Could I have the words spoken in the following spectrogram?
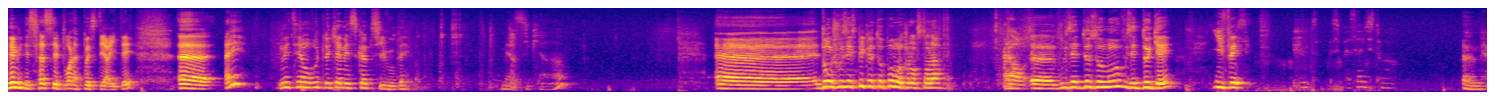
mais ça, c'est pour la postérité. Euh, allez, mettez en route le caméscope, s'il vous plaît. Merci bien. Euh, donc, je vous explique le topo, moi, pendant ce temps-là. Alors, euh, vous êtes deux homos, vous êtes deux gays. Il fait... C'est pas ça l'histoire. Euh, mer-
